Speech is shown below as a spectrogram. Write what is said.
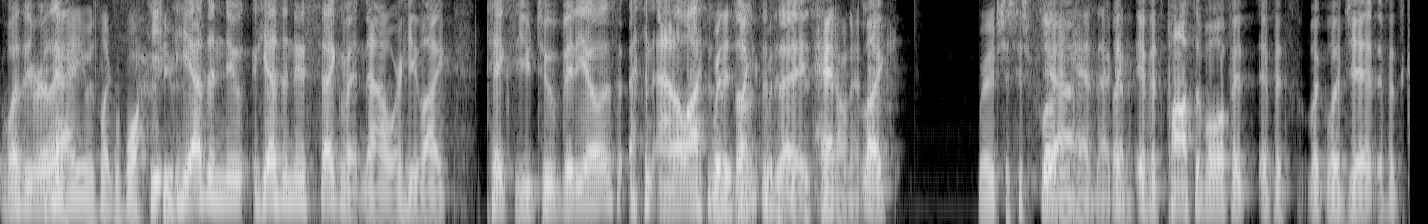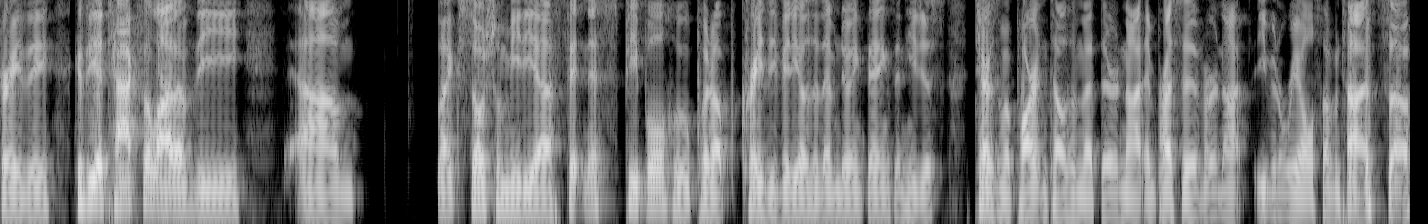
Was he really? Yeah, he was like, "What?" He he has a new he has a new segment now where he like takes YouTube videos and analyzes with his them like to with say just his head on it, like where it's just his floating yeah, head. That like kind of if it's possible, if it if it's like legit, if it's crazy, because he attacks a lot of the um like social media fitness people who put up crazy videos of them doing things and he just tears them apart and tells them that they're not impressive or not even real sometimes so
